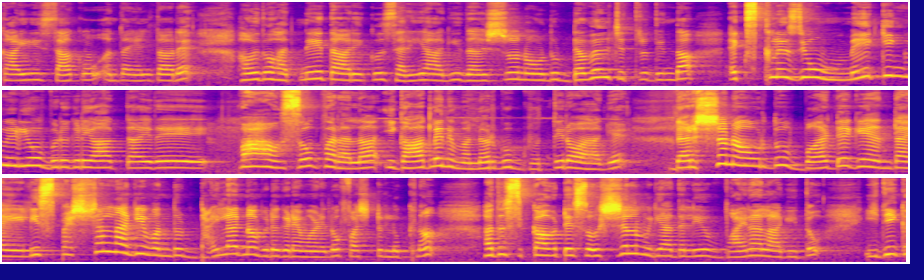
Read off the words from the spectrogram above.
ಕಾಯಿರಿ ಸಾಕು ಅಂತ ಹೇಳ್ತಾರೆ. ಹೌದು, ಹತ್ತನೇ ತಾರೀಕು ಸರಿಯಾಗಿ ದರ್ಶನ್ ಅವ್ರದ್ದು ಡೆವೆಲ್ ಚಿತ್ರದಿಂದ ಎಕ್ಸ್ಕ್ಲೂಸಿವ್ ಮೇಕಿಂಗ್ ವಿಡಿಯೋ ಬಿಡುಗಡೆ ಆಗ್ತಾ ಇದೆ. ವಾವ್ ಸೂಪರ್ ಅಲ್ಲ. ಈಗಾಗಲೇ ನಿಮ್ಮೆಲ್ಲರಿಗೂ ಗೊತ್ತಿರೋ ಹಾಗೆ ದರ್ಶನ್ ಅವ್ರದ್ದು ಬರ್ಡೇಗೆ ಅಂತ ಹೇಳಿ ಸ್ಪೆಷಲ್ಲಾಗಿ ಒಂದು ಡೈಲಾಗ್ನ ಬಿಡುಗಡೆ ಮಾಡಿದ್ರು ಫಸ್ಟ್ ಲುಕ್ನ ಅದು ಸಿಕ್ಕಾಪಟ್ಟೆ ಸೋಷಿಯಲ್ ಮೀಡಿಯಾದಲ್ಲಿ ವೈರಲ್ ಆಗಿತ್ತು. ಇದೀಗ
